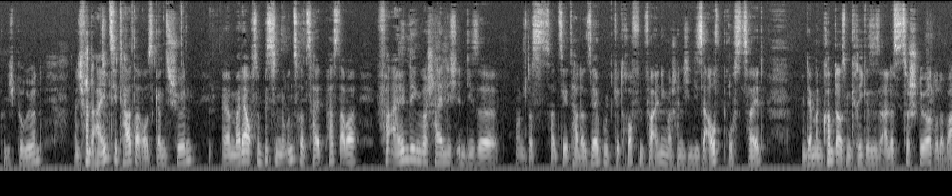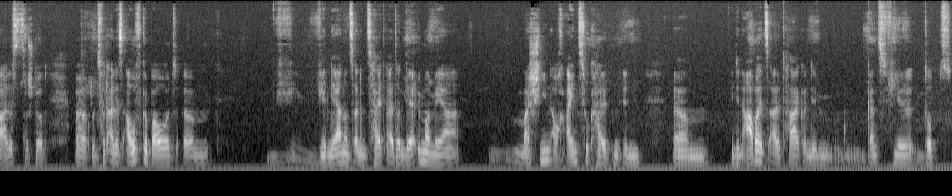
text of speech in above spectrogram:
wirklich berührend. Und ich fand ein Zitat daraus ganz schön, ähm, weil er auch so ein bisschen in unsere Zeit passt, aber vor allen Dingen wahrscheinlich in diese, und das hat Seethaler sehr gut getroffen, vor allen Dingen wahrscheinlich in diese Aufbruchszeit, in der man kommt aus dem Krieg, es ist alles zerstört oder war alles zerstört, äh, und es wird alles aufgebaut. Ähm, wir nähern uns einem Zeitalter, in der immer mehr Maschinen auch Einzug halten in, ähm, in den Arbeitsalltag, in dem ganz viel dort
